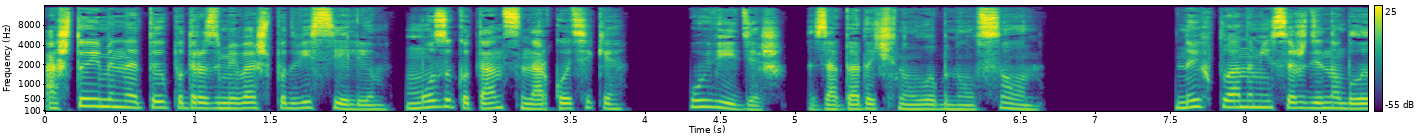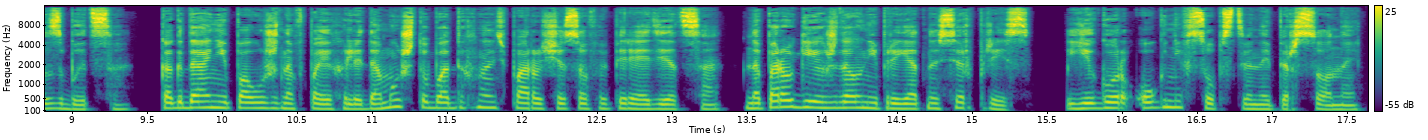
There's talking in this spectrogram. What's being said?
«А что именно ты подразумеваешь под весельем? Музыку, танцы, наркотики?» «Увидишь», — загадочно улыбнулся он. Но их планам не суждено было сбыться. Когда они, поужинав, поехали домой, чтобы отдохнуть пару часов и переодеться, на пороге их ждал неприятный сюрприз. Егор Огнев собственной персоной.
